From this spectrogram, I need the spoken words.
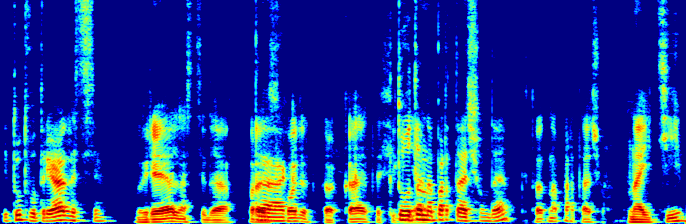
и тут вот реальности. В реальности, да, происходит какая-то фигня. Кто-то напортачил, да? Кто-то напортачил. Найти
